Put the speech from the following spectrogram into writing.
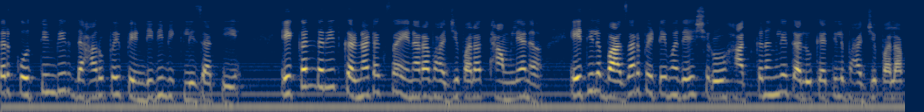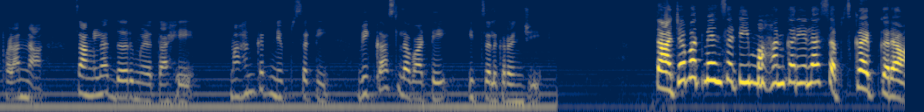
तर कोथिंबीर दहा रुपये पेंडीने विकली जाते एकंदरीत कर्नाटकचा येणारा भाजीपाला थांबल्यानं येथील बाजारपेठेमध्ये शिरोळ हातकणंगले तालुक्यातील भाजीपाला फळांना चांगला दर मिळत आहे. महानकर न्यूजसाठी विकास लवाटे इचलकरंजी. ताज्या बातम्यांसाठी महान करेला सबस्क्राईब करा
